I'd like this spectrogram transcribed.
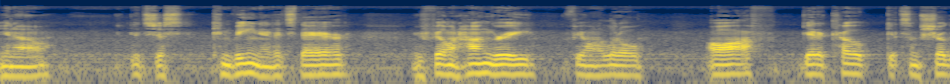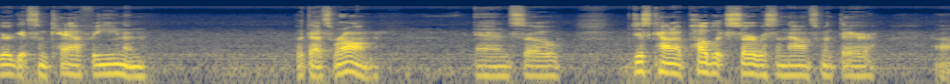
You know, it's just convenient. It's there. You're feeling hungry, feeling a little off. Get a Coke, get some sugar, get some caffeine, and but that's wrong. And so, just kind of public service announcement there. Uh,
